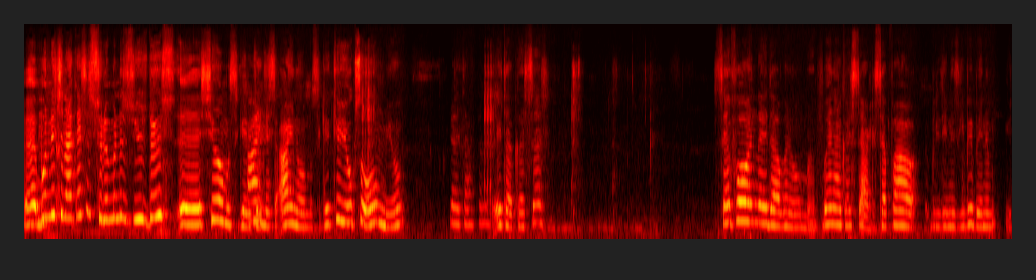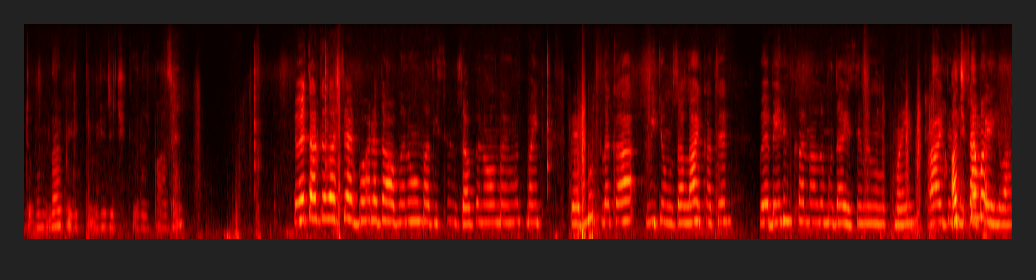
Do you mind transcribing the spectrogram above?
Ee, bunun için arkadaşlar sürümünüz yüzde e, şey olması gerekiyor. Aynı. Aynı olması gerekiyor. Yoksa olmuyor. Evet arkadaşlar. Evet arkadaşlar. Sefa oyundaya da abone olmayı. Ben arkadaşlar Sefa bildiğiniz gibi benim YouTube'umda birlikte video da çekiyoruz bazen. Evet arkadaşlar bu arada abone olmadıysanız abone olmayı unutmayın. Ve mutlaka videomuza like atın. Ve benim kanalımı da izlemeyi unutmayın. Aydın Açıklama- İsa Pehlivan.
